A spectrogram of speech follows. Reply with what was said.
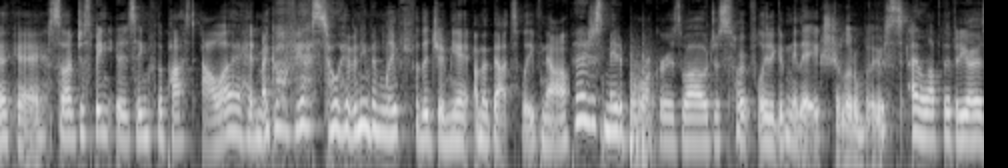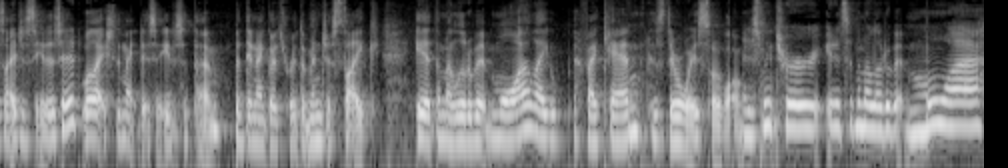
Okay, so I've just been editing for the past hour. I had my coffee, I still haven't even left for the gym yet. I'm about to leave now. But I just made a Berocca as well, just hopefully to give me that extra little boost. I love the videos I just edited. Well, actually my editor edited them, but then I go through them and just like edit them a little bit more, like if I can, because they're always so long. I just went through, edited them a little bit more,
